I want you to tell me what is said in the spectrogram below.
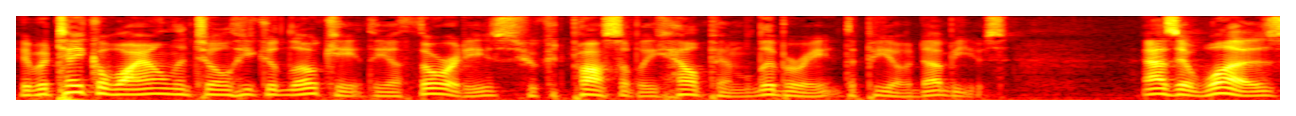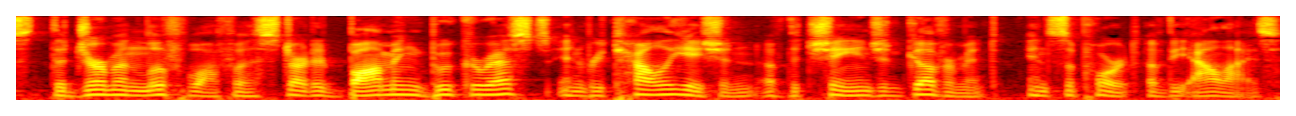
It would take a while until he could locate the authorities who could possibly help him liberate the POWs. As it was, the German Luftwaffe started bombing Bucharest in retaliation of the change in government in support of the Allies.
